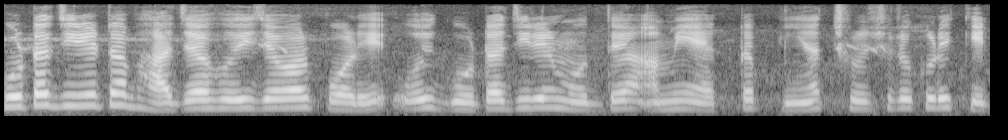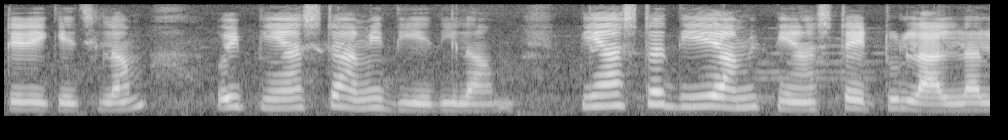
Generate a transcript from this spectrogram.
গোটা জিরেটা ভাজা হয়ে যাওয়ার পরে ওই গোটা জিরের মধ্যে আমি একটা পেঁয়াজ ছোটো ছোটো করে কেটে রেখেছিলাম। ওই পেঁয়াজটা আমি দিয়ে দিলাম। পেঁয়াজটা দিয়ে আমি পেঁয়াজটা একটু লাল লাল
